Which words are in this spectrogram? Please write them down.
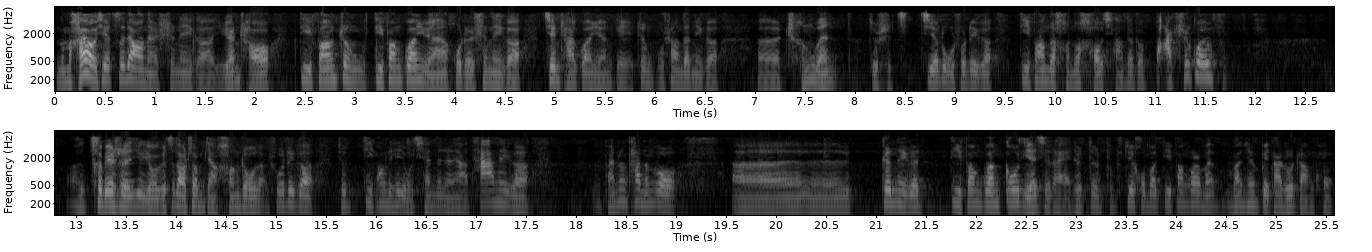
那么还有一些资料呢，是那个元朝地方政地方官员或者是那个监察官员给政府上的那个呃呈文，就是揭露说这个地方的很多豪强叫做把持官府，呃，特别是有一个资料专门讲杭州的，说这个就地方这些有钱的人啊，他那个反正他能够呃跟那个地方官勾结起来，就这最后把地方官完完全被他所掌控，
